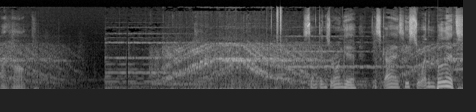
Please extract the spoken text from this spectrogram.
my. Something's wrong here. This guy is, he's sweating bullets.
